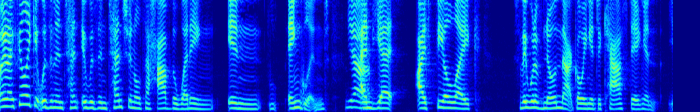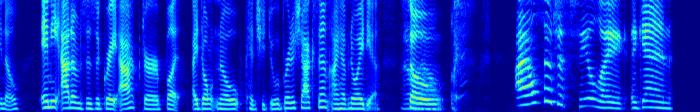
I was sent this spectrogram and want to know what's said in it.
I mean I feel like it was an intent. It was intentional to have the wedding in England, Yeah. and yet I feel like so they would have known that going into casting, and you know. Amy Adams is a great actor, but I don't know. Can she do a British accent? I have no idea. I So I also just feel like again,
